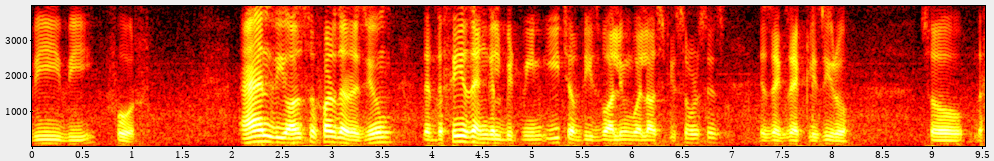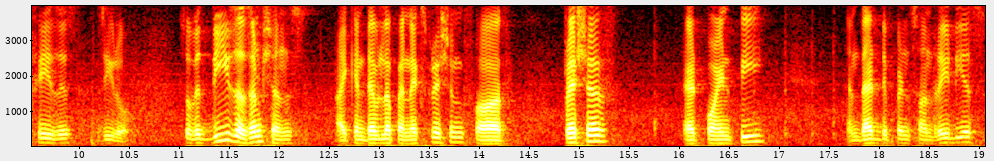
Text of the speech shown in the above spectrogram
V V 4 and we also further assume that the phase angle between each of these volume velocity sources is exactly 0. So, the phase is 0. So, with these assumptions I can develop an expression for pressure at point P and that depends on radius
